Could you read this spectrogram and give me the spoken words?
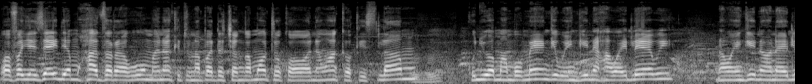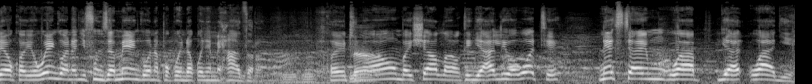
wafanye zaidi ya muhadhara huu, maanake tunapata changamoto kwa wanawake wa Kiislamu kujua mambo mengi, wengine hawaelewi na wengine wanaelewa. Kwa hiyo wengi wanajifunza mengi wanapokwenda kwenye mihadhara. Kwa hiyo tunawaomba inshallah wakijaliwa wote next time wa, ya, waje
